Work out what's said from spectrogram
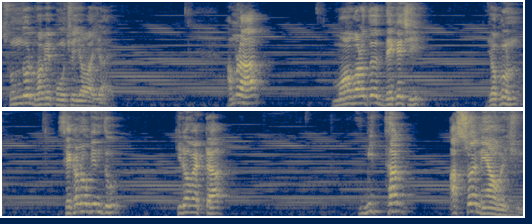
সুন্দরভাবে পৌঁছে যাওয়া যায়। আমরা মহাভারতে দেখেছি, যখন সেখানেও কিন্তু কিরম একটা মিথ্যার আশ্রয় নেওয়া হয়েছিল।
